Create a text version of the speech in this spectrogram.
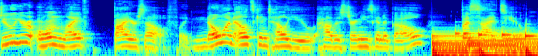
do your own life by yourself. Like no one else can tell you how this journey is going to go besides you.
